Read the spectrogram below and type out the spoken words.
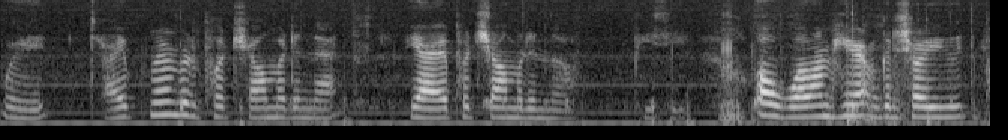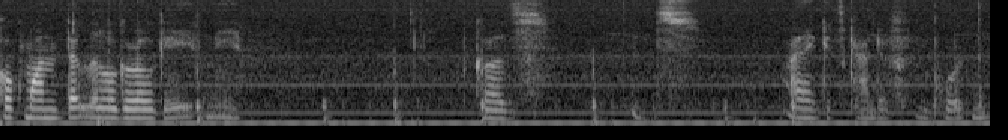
Wait, did I remember to put Shelmet in that? Yeah, I put Shelmet in the PC. Oh, while I'm here, I'm going to show you the Pokemon that, little girl gave me. Because it's, I think it's kind of important.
